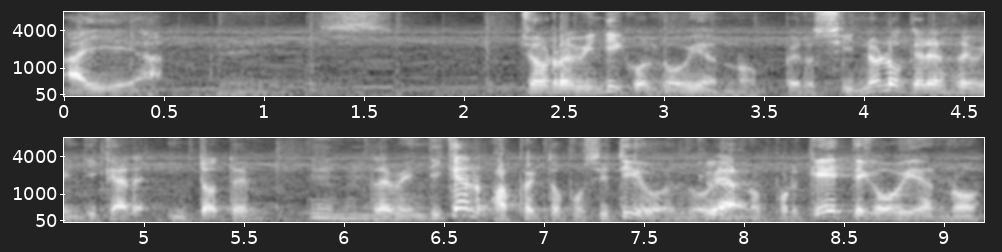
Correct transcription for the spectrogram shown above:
Hay, ah, eh, yo reivindico el gobierno, pero si no lo querés reivindicar in totem, reivindicar los aspectos positivos del gobierno, Claro. porque este gobierno,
